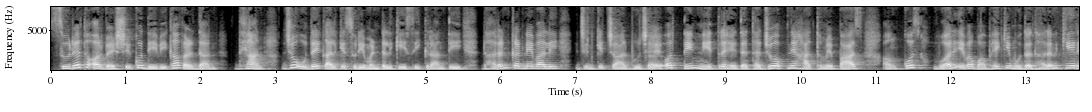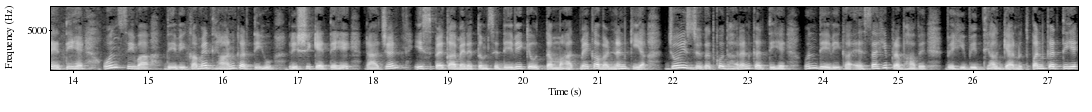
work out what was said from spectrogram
सूरत और वैश्य को देवी का वरदान। ध्यान, जो उदय काल के सूर्यमंडल की सी क्रांति धारण करने वाली, जिनके चार भुजाएँ और तीन नेत्र है तथा जो अपने हाथों में पास, अंकुश, वर एवं अभय की मुद्रा धारण किए रहती है, उन सिवा देवी का मैं ध्यान करती हूँ। ऋषि कहते हैं, राजन, इस प्रकार मैंने तुमसे देवी के उत्तम महात्म्य का वर्णन किया, जो इस जगत को धारण करती है। उन देवी का ऐसा ही प्रभाव है वही विद्या ज्ञान उत्पन्न करती है।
